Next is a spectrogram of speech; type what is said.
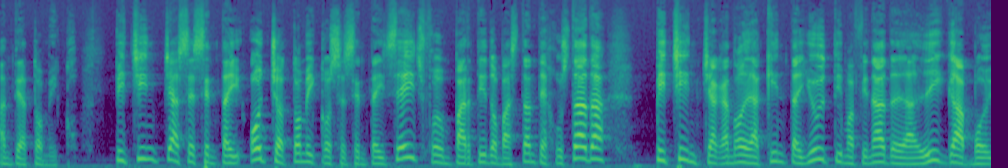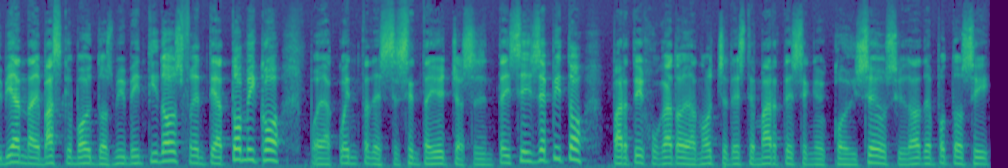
ante Atómico. Pichincha 68, Atómico 66, fue un partido bastante ajustada, Pichincha ganó la quinta y última final de la Liga Boliviana de Básquetbol 2022 frente a Atómico por la cuenta de 68 a 66. Repito, partido jugado la noche de este martes en el Coliseo Ciudad de Potosí,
